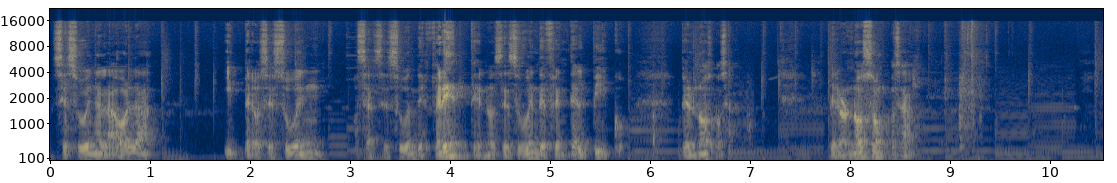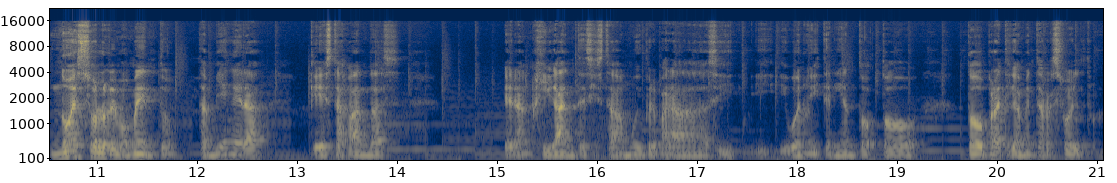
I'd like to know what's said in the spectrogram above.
se suben a la ola, y, pero se suben, o sea, se suben de frente, ¿no? Se suben de frente al pico, pero no, o sea, pero no son, o sea, no es solo el momento, también era que estas bandas eran gigantes y estaban muy preparadas y, bueno, y tenían todo todo prácticamente resuelto.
